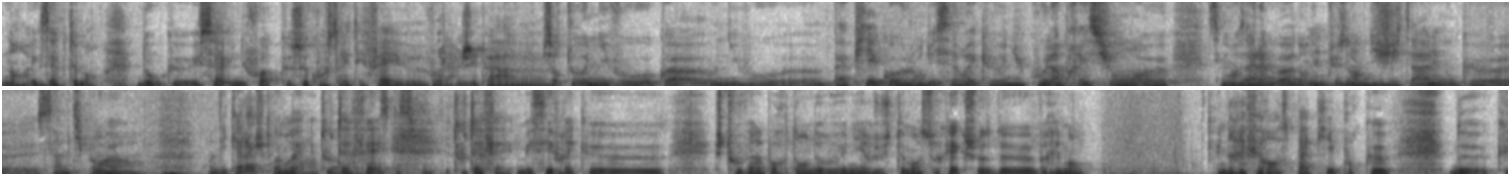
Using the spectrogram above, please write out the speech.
Non, exactement. Donc, euh, et ça, une fois que ce constat a été fait, euh, voilà, j'ai pas. Surtout au niveau, quoi, au niveau papier, quoi. Aujourd'hui, c'est vrai que du coup, l'impression, c'est moins à la mode, on est Mm. plus dans le digital, Mm. donc c'est un petit peu un, un décalage, quoi. Ouais, tout à fait. se fait. Tout à fait. Mais c'est vrai que je trouvais important de revenir justement sur quelque chose de vraiment une référence papier pour que, de, que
